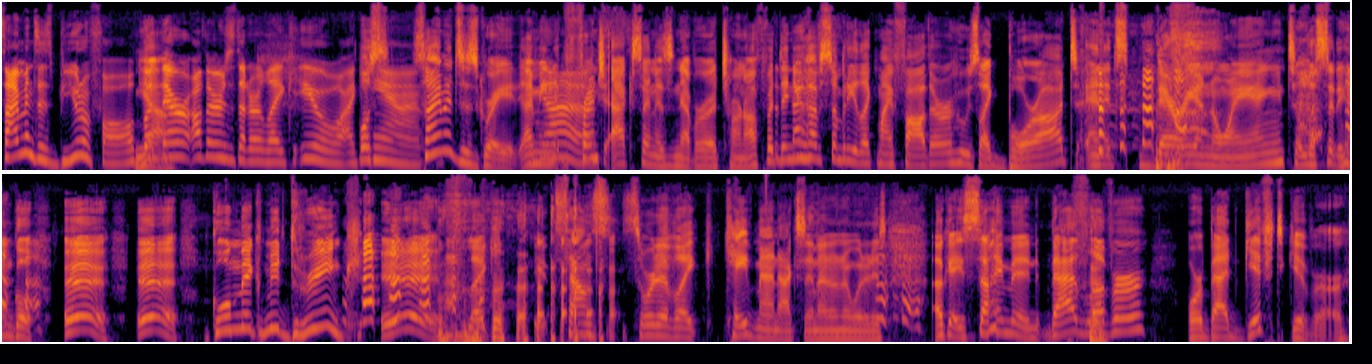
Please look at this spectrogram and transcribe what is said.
Simon's is beautiful, but Yeah. there are others that are like, ew, I Well, can't. Simon's is great. I mean, Yes. French accent is never a turnoff. But The then you have somebody like my father who's like Borat, and it's very annoying to listen to him go, "Eh, eh, go make me drink." Eh. Like it sounds sort of like caveman accent. I don't know what it is. Okay, Simon, bad lover or bad gift giver?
